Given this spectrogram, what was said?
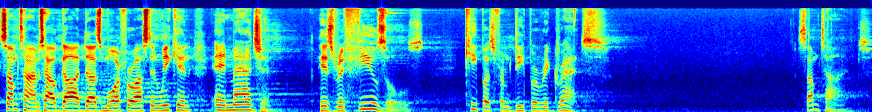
sometimes how God does more for us than we can imagine. His refusals keep us from deeper regrets. Sometimes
